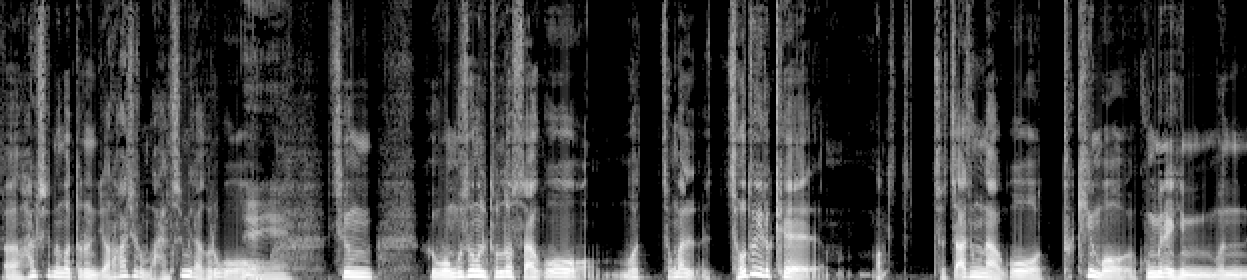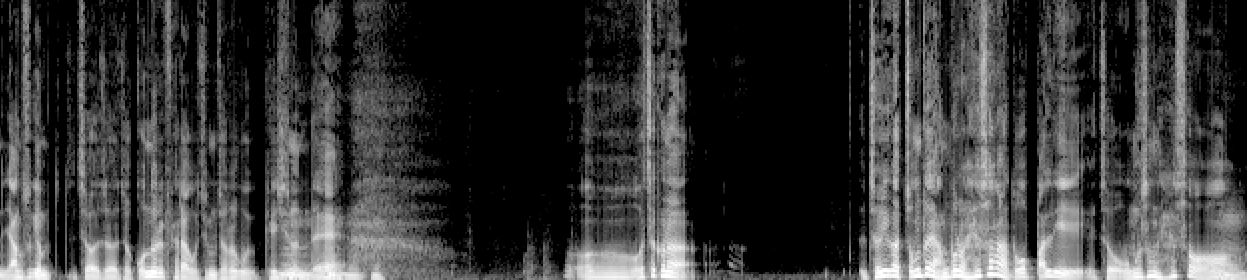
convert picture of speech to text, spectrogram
할 수 있는 것들은 여러 가지로 많습니다. 그리고 예, 예. 지금 그 원구성을 둘러싸고 뭐 정말 저도 이렇게 막 저 짜증나고 특히 뭐 국민의힘은 양수겸 저 저 저 꽃놀이 패라고 지금 저러고 계시는데 음, 음, 음, 음. 어 어쨌거나 저희가 좀 더 양보를 해서라도 빨리 저 원구성 해서 음.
